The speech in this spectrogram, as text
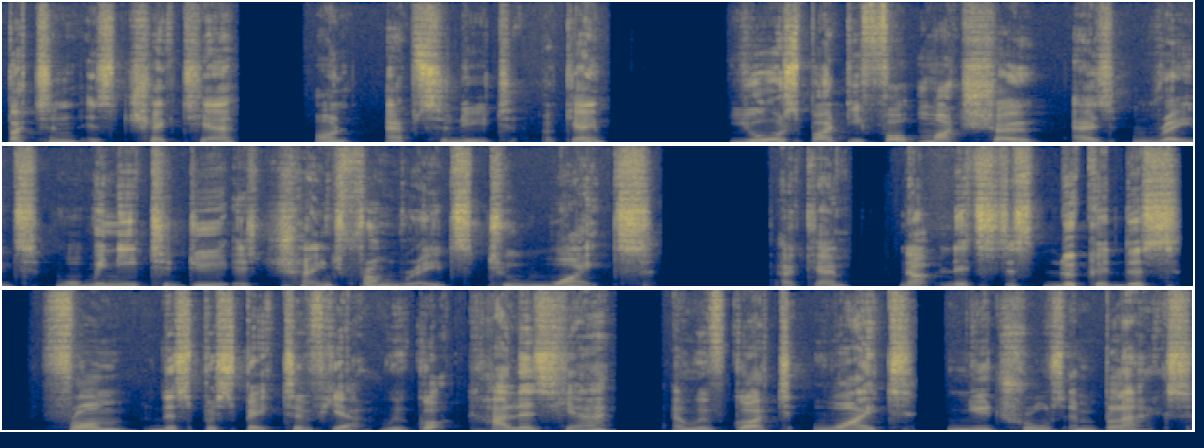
button is checked here on absolute. Okay. Yours by default might show as reds. What we need to do is change from reds to whites. Okay. Now let's just look at this from this perspective here. We've got colors here and we've got white, neutrals and blacks.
